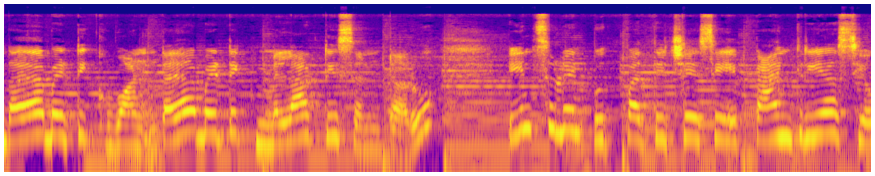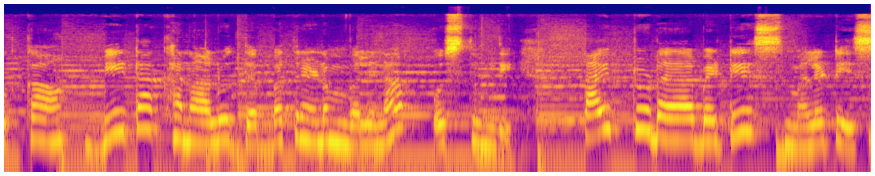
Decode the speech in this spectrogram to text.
డయాబెటిక్ వన్ డయాబెటిక్ మెలాటిస్ అంటారు. ఇన్సులిన్ ఉత్పత్తి చేసే ప్యాంక్రియాస్ యొక్క బీటా కణాలు దెబ్బతినడం వలన వస్తుంది. టైప్ టూ డయాబెటీస్ మెలటిస్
